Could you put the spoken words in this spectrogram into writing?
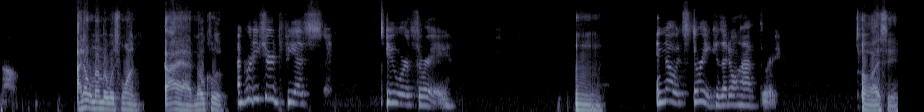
though. I don't remember which one. I have no clue. I'm pretty sure it's PS two or three. Mm. And no, it's three because I don't have three. Oh, I see.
